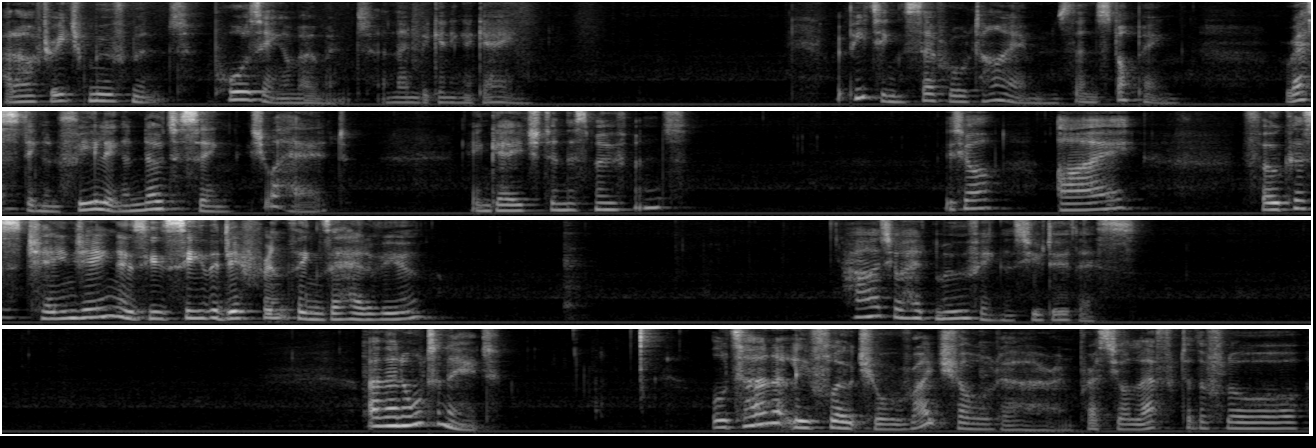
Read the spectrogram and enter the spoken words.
And after each movement, pausing a moment and then beginning again. Repeating several times, then stopping, resting and feeling and noticing is your head engaged in this movement? Is your eye focus changing as you see the different things ahead of you? How is your head moving as you do this? and then alternate. Alternately float your right shoulder and press your left to the floor.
